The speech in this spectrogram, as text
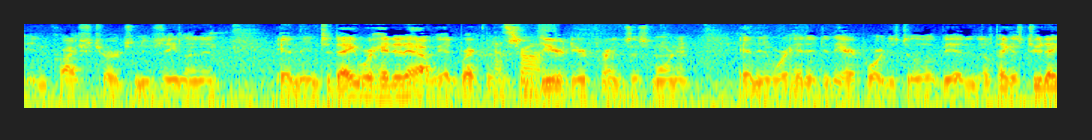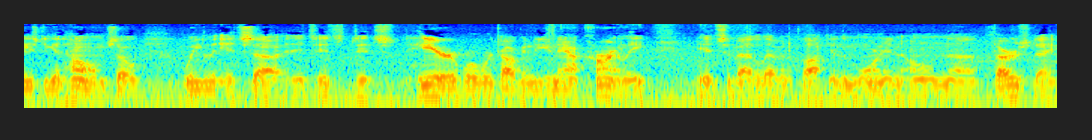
in Christchurch, New Zealand, and and then today we're headed out. We had breakfast That's with some right. dear dear friends this morning, and then we're headed to the airport in just a little bit, and it'll take us two days to get home. So we it's uh it's it's it's here where we're talking to you now. Currently, it's about eleven o'clock in the morning on uh, Thursday,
